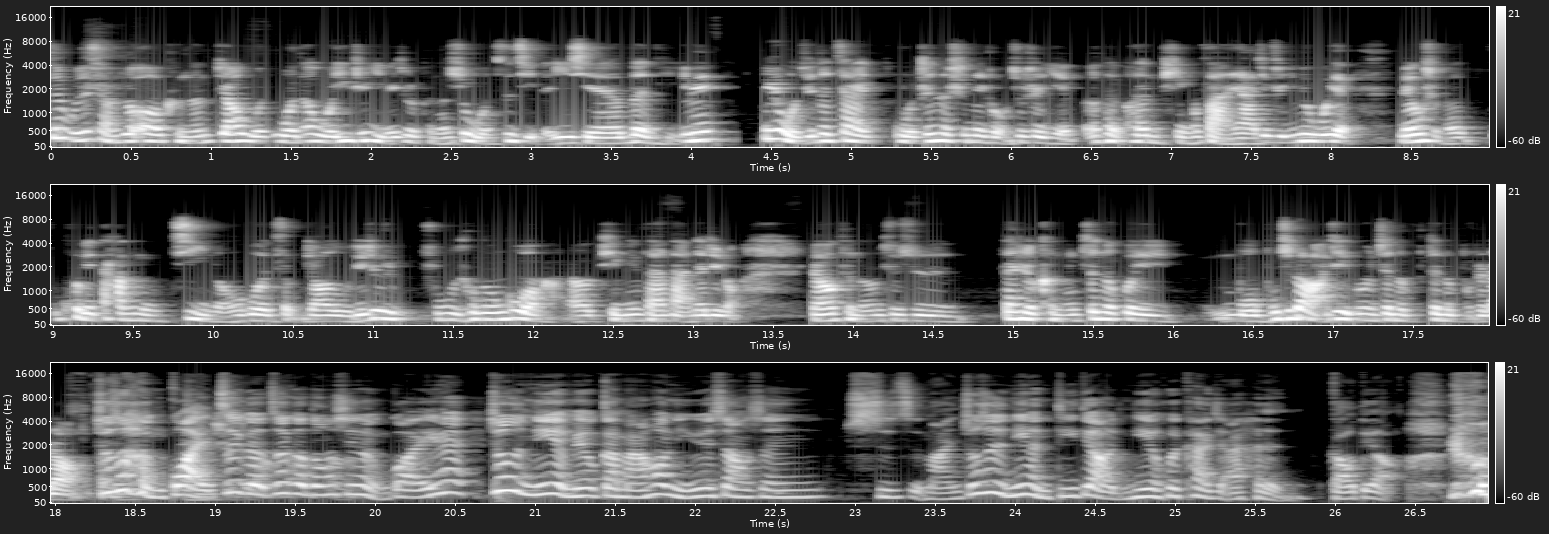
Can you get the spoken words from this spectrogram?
所以我就想说，哦，可能只要我我我一直以为就是可能是我自己的一些问题，因为因为我觉得在我真的是那种就是也很很平凡呀，就是因为我也没有什么特别大的那种技能或者怎么着的，我觉得就是普普通通过嘛，然后平平凡凡的这种，然后可能就是，但是可能真的会，我不知道啊，这个东西真的真的不知道，就是很怪，这个这个东西很怪，因为就是你也没有干嘛，然后你因为上升狮子嘛，你就是你很低调，你也会看起来很高调，然后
